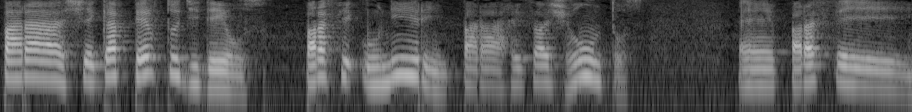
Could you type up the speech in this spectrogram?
para chegar perto de Deus, para se unirem, para rezar juntos, é, para se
